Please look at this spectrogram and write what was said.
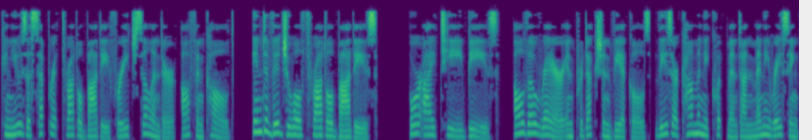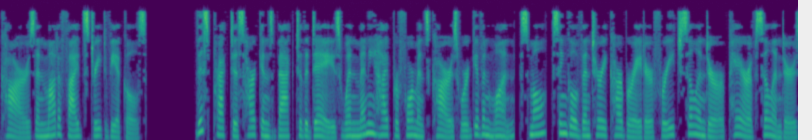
can use a separate throttle body for each cylinder, often called individual throttle bodies, or ITBs. Although rare in production vehicles, these are common equipment on many racing cars and modified street vehicles. This practice harkens back to the days when many high-performance cars were given one, small, single Venturi carburetor for each cylinder or pair of cylinders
